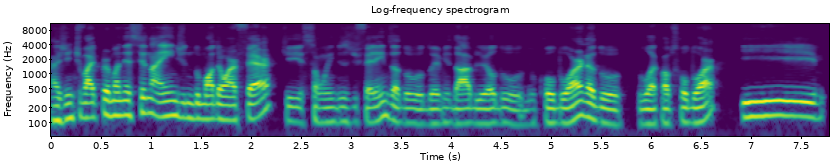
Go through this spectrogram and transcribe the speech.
A gente vai permanecer na engine do Modern Warfare, que são engines diferentes, a do, do MW e a do, do Cold War, né, do, do Black Ops Cold War. E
